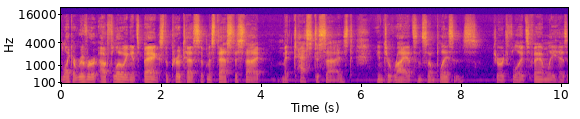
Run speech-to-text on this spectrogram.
But like a river outflowing its banks, the protests have metastasized, metastasized into riots in some places. George Floyd's family has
